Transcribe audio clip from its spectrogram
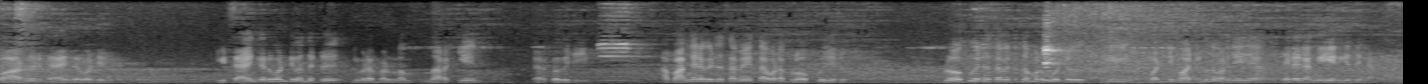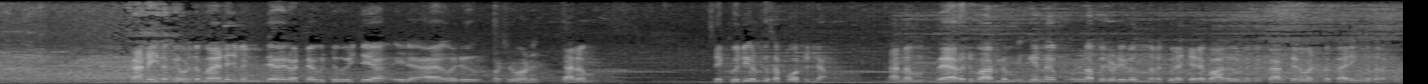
ബാറിന് ഒരു ടാങ്കർ വണ്ടി ഉണ്ട്. ഈ ടാങ്കർ വണ്ടി വന്നിട്ട് ഇവിടെ വെള്ളം നിറയ്ക്കുകയും ഇറക്കുകയൊക്കെ ചെയ്യും. അപ്പോൾ അങ്ങനെ വരുന്ന സമയത്ത് അവിടെ ബ്ലോക്ക് വരും. ബ്ലോക്ക് വരുന്ന സമയത്ത് നമ്മൾ പോയിട്ട് ഈ വണ്ടി മാറ്റണമെന്ന് പറഞ്ഞു കഴിഞ്ഞാൽ ചിലർ അംഗീകരിക്കത്തില്ല. കാരണം ഇതൊക്കെ ഇവിടുത്തെ മാനേജ്മെന്റിന്റെ ഒരൊറ്റ വിട്ടുവീഴ്ച ഒരു പ്രശ്നമാണ്. കാരണം സെക്യൂരിറ്റികൾക്ക് സപ്പോർട്ടില്ല കാരണം വേറൊരു ബാറിലും ഇങ്ങനെ ഉള്ള പരിപാടികളൊന്നും നടക്കില്ല ചില ബാറുകളിലൊക്കെ കർശനമായിട്ടുള്ള കാര്യങ്ങൾ നടക്കും.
